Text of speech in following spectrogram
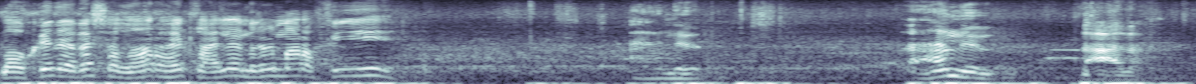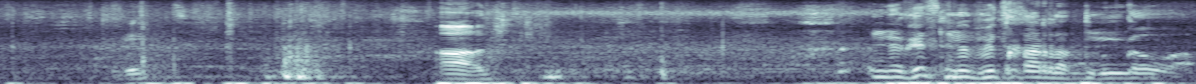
ما هو كده يا باشا النهار هيطلع علينا من غير ما أعرف فيه إيه. يعني يعني تعالى. جيت. آه. إن جسمي بيتخرط من جوه.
